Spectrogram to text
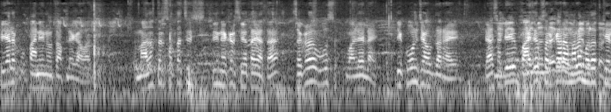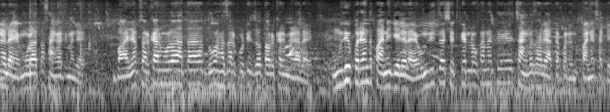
पियाला पाणी नव्हतं आपल्या गावात. माझं तर स्वतःचे तीन एकर शेत आहे आता. सगळं ऊस वाढलेलं आहे. ते कोण जबाबदार आहे? त्यासाठी भाजप सरकार आम्हाला मदत केलेलं आहे. मुळात आता सांगायचं म्हणजे भाजप सरकारमुळं आता दोन हजार कोटी जो तालुक्याला मिळाला आहे उमदीपर्यंत पाणी गेलेलं आहे. उमदीचं शेतकरी लोकांना ते चांगलं झालं आहे आतापर्यंत पाण्यासाठी.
